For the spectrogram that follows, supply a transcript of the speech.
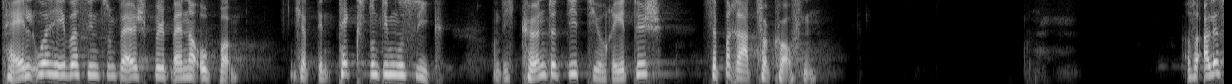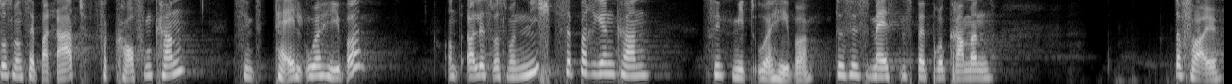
Teilurheber sind zum Beispiel bei einer Oper. Ich habe den Text und die Musik und ich könnte die theoretisch separat verkaufen. Also alles, was man separat verkaufen kann, sind Teilurheber und alles, was man nicht separieren kann, sind Miturheber. Das ist meistens bei Programmen der Fall.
